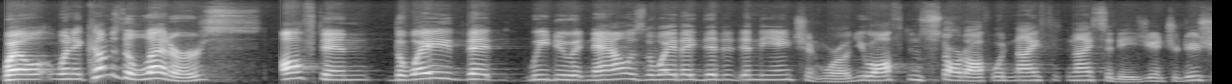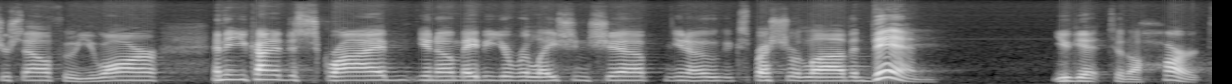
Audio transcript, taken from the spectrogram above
Well, when it comes to letters, often the way that we do it now is the way they did it in the ancient world. You often start off with niceties. You introduce yourself, who you are, and then you kind of describe, you know, maybe your relationship, you know, express your love, and then you get to the heart.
